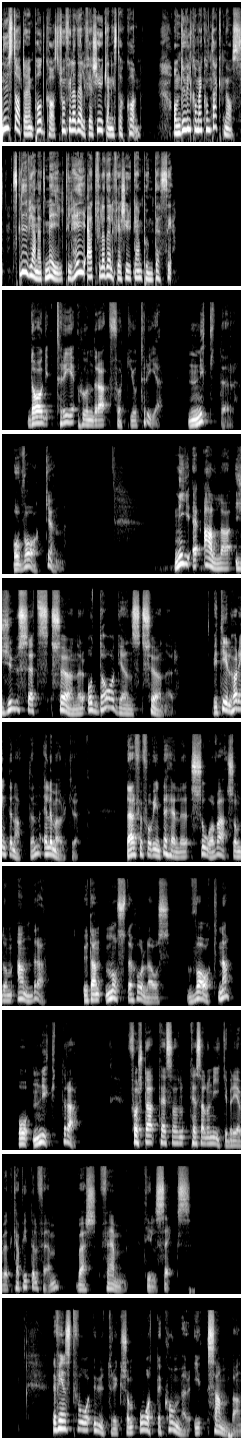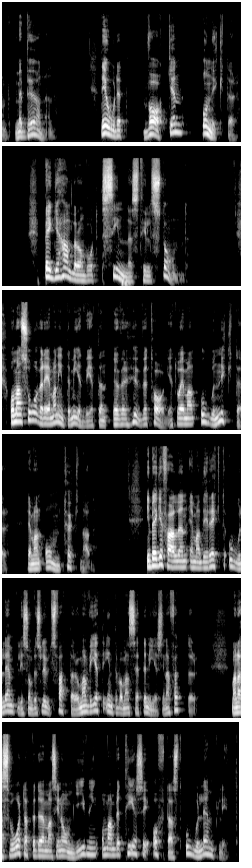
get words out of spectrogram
Nu startar en podcast från Philadelphia kyrkan i Stockholm. Om du vill komma i kontakt med oss, skriv gärna ett mejl till hejfiladelfiakyrkan.se. Dag 343 Nykter och vaken. Ni är alla ljusets söner och dagens söner. Vi tillhör inte natten eller mörkret. Därför får vi inte heller sova som de andra, utan måste hålla oss vakna och nyktra. Första Thessalonikerbrevet kapitel 5, vers 5 till 6. Det finns två uttryck som återkommer i samband med bönen. Det är ordet vaken och nykter. Bägge handlar om vårt sinnestillstånd. Om man sover är man inte medveten överhuvudtaget och är man onykter är man omtöcknad. I bägge fallen är man direkt olämplig som beslutsfattare och man vet inte var man sätter ner sina fötter. Man har svårt att bedöma sin omgivning och man beter sig oftast olämpligt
